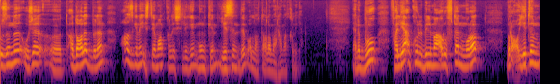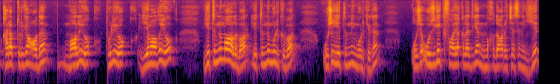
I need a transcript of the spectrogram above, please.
o'zini o'sha e, adolat bilan ozgina iste'mol qilishligi mumkin, yesin deb Alloh taolo marhamat qilgan. Ya'ni bu falyakul bil ma'rufdan murod bir yetim qarab turgan odam moli yo'q, puli yo'q, yemog'i yo'q, yetimni moli bor, yetimni mulki bor. O'sha yetimning mulkidan o'sha o'ziga kifoya qiladigan miqdorichasini yeb,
